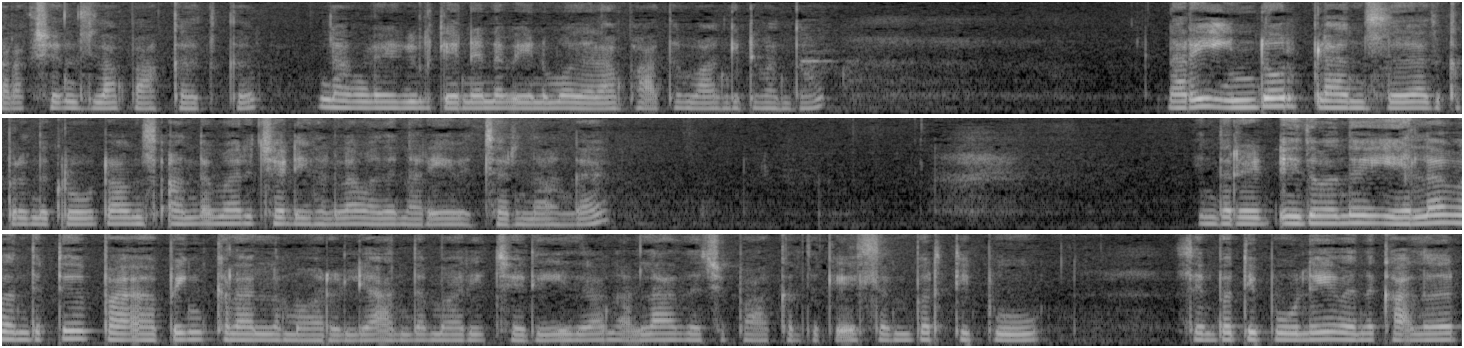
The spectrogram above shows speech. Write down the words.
கலெக்ஷன்ஸ்லாம் பார்க்குறதுக்கு நாங்கள் எங்களுக்கு என்னென்ன வேணுமோ அதெல்லாம் பார்த்து வாங்கிட்டு வந்தோம். நிறைய இன்டோர் பிளான்ஸு அதுக்கப்புறம் இந்த குரோட்டான்ஸ் அந்த மாதிரி செடிகள்லாம் வந்து நிறைய வச்சுருந்தாங்க. இந்த ரெட் இது வந்து இலை வந்துட்டு ப பிங்க் கலரில் மாறும் இல்லையா? அந்த மாதிரி செடி இதெல்லாம் நல்லா இருந்துச்சு பார்க்குறதுக்கே. செம்பருத்தி பூ செம்பருத்தி பூலேயே வந்து கலர்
